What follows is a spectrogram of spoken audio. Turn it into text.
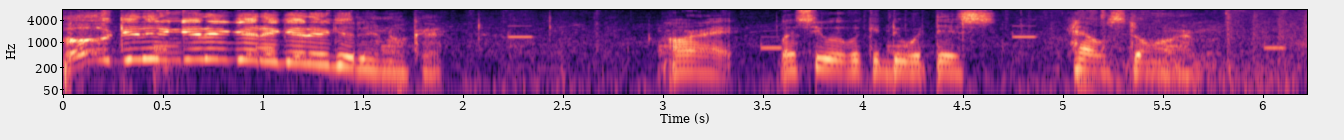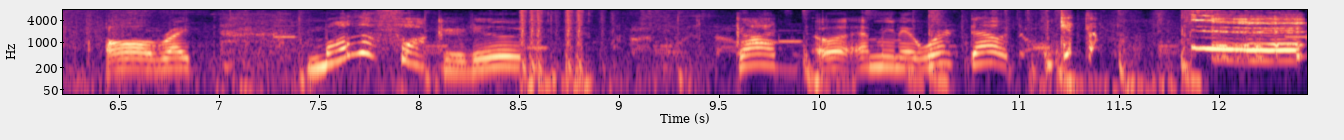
Oh, get in, get in, get in, get in, get in. Okay. All right. Let's see what we can do with this hellstorm. All right, motherfucker, dude. God, uh, I mean, it worked out. Get the.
